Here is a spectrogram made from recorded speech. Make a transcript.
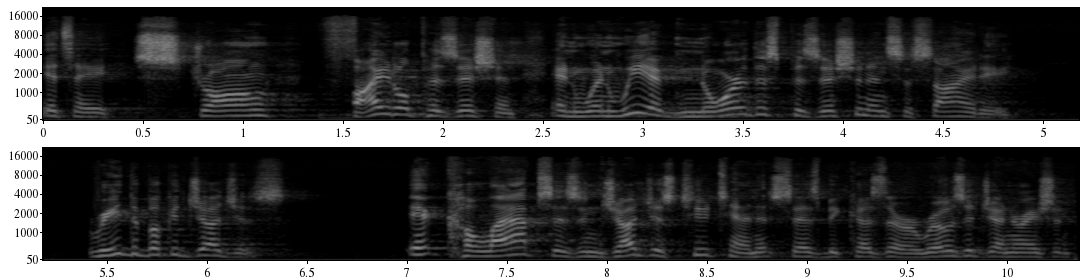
It's a strong, vital position. And when we ignore this position in society, read the book of Judges. It collapses in Judges 2:10 it says because there arose a generation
